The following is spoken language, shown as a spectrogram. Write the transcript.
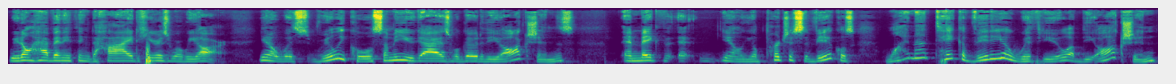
we don't have anything to hide, here's where we are. You know, what's really cool, some of you guys will go to the auctions and make the, uh, you know you'll purchase the vehicles why not take a video with you of the auction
